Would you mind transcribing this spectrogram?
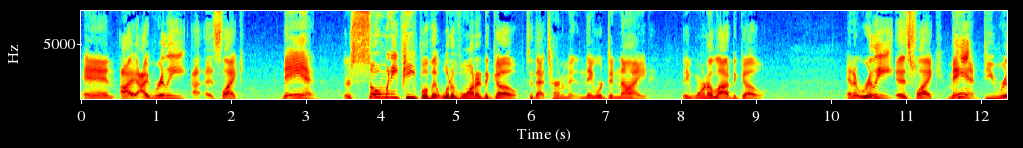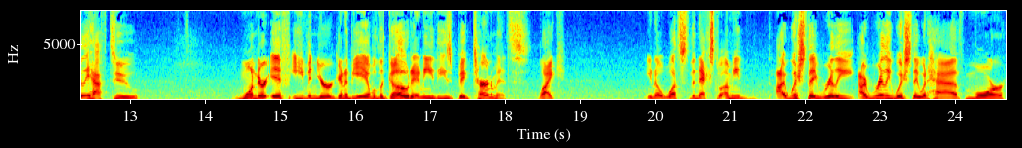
And i i really uh, it's like man there's so many people that would have wanted to go to that tournament and they were denied. They weren't allowed to go. And it really is like man do you really have to wonder if even you're going to be able to go to any of these big tournaments? Like you know what's the next i mean I wish they really, I really wish they would have more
